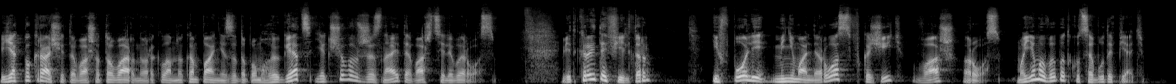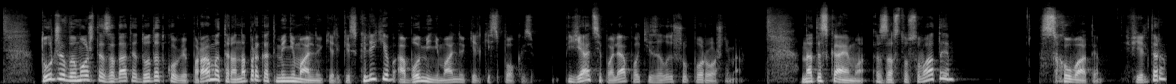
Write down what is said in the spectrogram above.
Як покращити вашу товарну рекламну кампанію за допомогою GETS, якщо ви вже знаєте ваш цільовий ROAS? Відкрийте фільтр. І в полі мінімальний роз вкажіть ваш роз. В моєму випадку це буде 5. Тут же ви можете задати додаткові параметри, наприклад, мінімальну кількість кліків або мінімальну кількість показів. Я ці поля поки залишу порожніми. Натискаємо Застосувати, сховати фільтр.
